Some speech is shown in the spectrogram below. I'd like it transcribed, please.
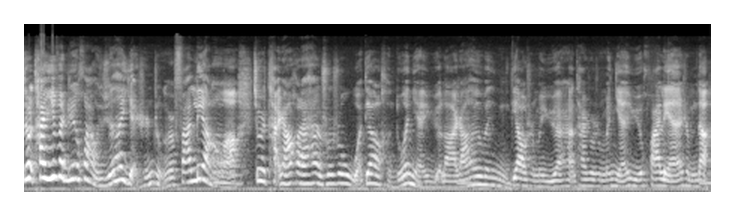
就是他一问这话，我就觉得他眼神整个发亮了。就是他，然后后来他就说说我钓了很多年鱼了，然后他就问你钓什么鱼，然后他说什么鲶鱼、花鲢什么的，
